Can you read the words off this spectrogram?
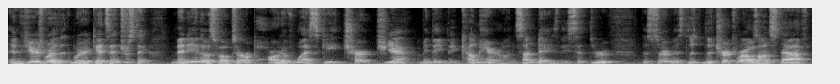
and here's where the, where it gets interesting. Many of those folks are a part of Westgate Church. Yeah. I mean, they, they come here on Sundays. They sit through the service. The, the church where I was on staff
